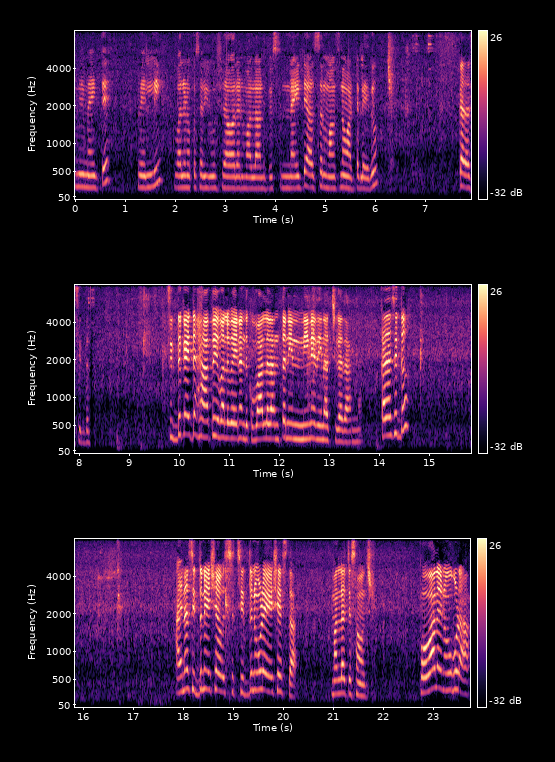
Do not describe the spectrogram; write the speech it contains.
మేమైతే వెళ్ళి వాళ్ళని ఒకసారి చూసి రావాలని మళ్ళీ అనిపిస్తుంది. నైట్ అస్సలు మనసున పట్టలేదు. కదా సిద్ధు? సిద్ధుకైతే హ్యాపీ వాళ్ళు పోయినందుకు. వాళ్ళదంతా నేను నేనే తినచ్చు కదా అన్న. కదా సిద్ధు? అయినా సిద్ధుని వేసే సిద్ధుని కూడా వేసేస్తా. మళ్ళీ వచ్చే సంవత్సరం. పోవాలే నువ్వు కూడా.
